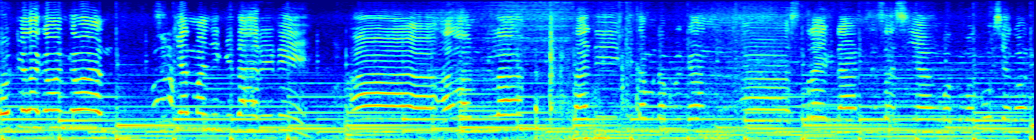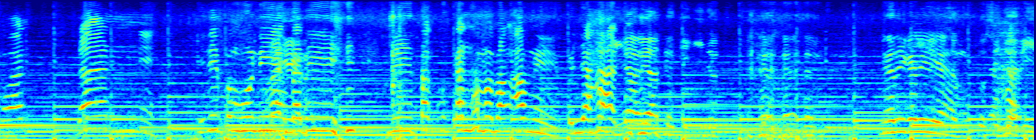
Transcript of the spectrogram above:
Oke lah kawan-kawan. Sekian mancing kita hari ini. Ah, Alhamdulillah tadi kita mendapatkan ah, strike dan sensasi yang bagus-bagus ya kawan-kawan. Dan ini penghuni yang Terakhir. tadi di ditakutkan sama Bang Am nih, penjahat. Giginya lihat tuh giginya. Ngeri kali ya. Bisa jari.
